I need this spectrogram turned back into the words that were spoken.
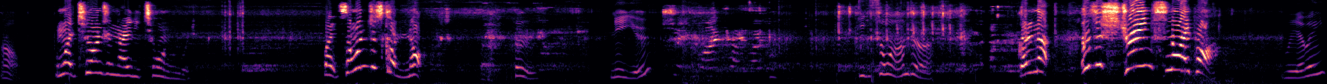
Oh. I'm like 282 on wood. Wait, someone just got knocked. Who? Near you? Dude, there's someone under us. Got enough. It was a stream sniper. Really?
